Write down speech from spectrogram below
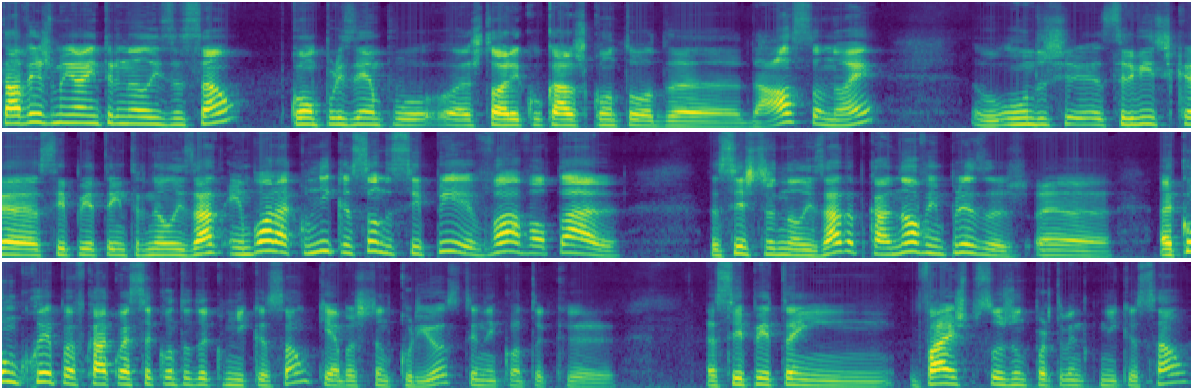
Talvez maior internalização, como por exemplo a história que o Carlos contou da, da Alstom, não é? Um dos serviços que a CP tem internalizado, embora a comunicação da CP vá voltar a ser externalizada, porque há nove empresas. Uh, a concorrer para ficar com essa conta da comunicação, que é bastante curioso, tendo em conta que a CP tem várias pessoas no departamento de comunicação.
